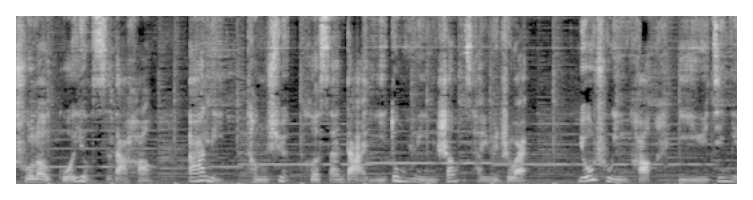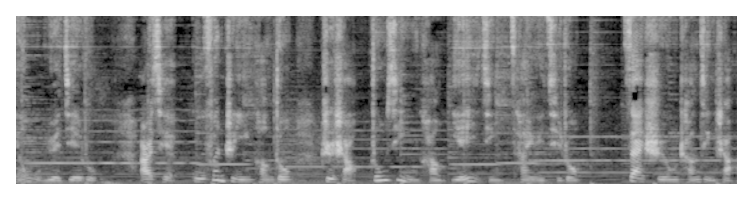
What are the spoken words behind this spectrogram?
除了国有四大行。阿里、腾讯和三大移动运营商参与之外，邮储银行已于今年五月接入，而且股份制银行中至少中信银行也已经参与其中。在使用场景上，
